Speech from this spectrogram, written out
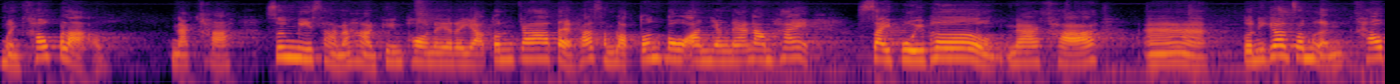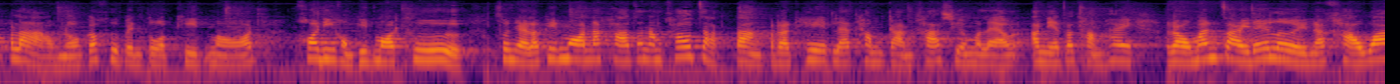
หมือนข้าวเปล่านะคะ ซึ่งมีสารอาหารเพียงพอในระยะต้นกล้า แต่ถ้าสำหรับต้นโตอันยังแนะนำให้ ใส่ปุ๋ยเพิ่มนะคะอ่าตัวนี้ก็จะเหมือนข้าวเปล่าเนาะก็คือเป็นตัวพีทมอสข้อดีของพีทมอสคือ ส่วนใหญ่แล้วพีทมอสนะคะ จะนำเข้าจากต่างประเทศและทำการฆ่าเชื้อมาแล้ว อันนี้จะทำให้เรามั่นใจได้เลยนะคะว่า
